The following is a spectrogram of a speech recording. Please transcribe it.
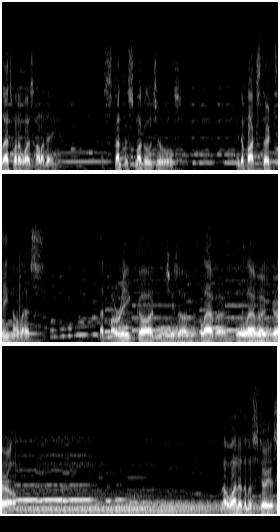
That's what it was, Holliday. A stunt to smuggle jewels. Into box 13, no less. That Marie Gordon, she's a clever, clever girl. No wonder the mysterious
